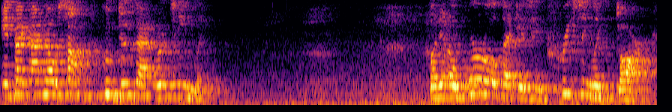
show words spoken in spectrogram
In fact, I know some who do that routinely. But in a world that is increasingly dark,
